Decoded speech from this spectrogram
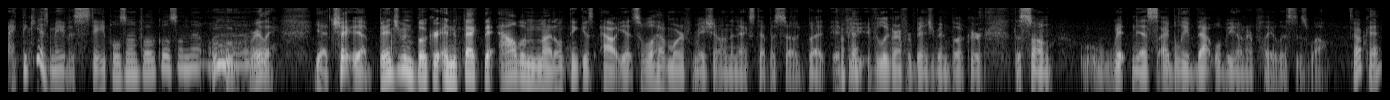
I think he has Mavis Staples on vocals on that one. Ooh, really? Yeah, check. Yeah, Benjamin Booker, and in fact, the album I don't think is out yet, so we'll have more information on the next episode. But if you if you look around for Benjamin Booker, the song "Witness," I believe that will be on our playlist as well. Okay.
